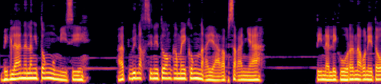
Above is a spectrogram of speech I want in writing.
bigla na lang itong umisi at winaksin ito ang kamay kong nakayakap sa kanya. Tinalikuran ako nito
